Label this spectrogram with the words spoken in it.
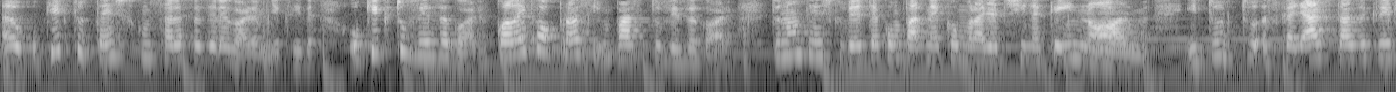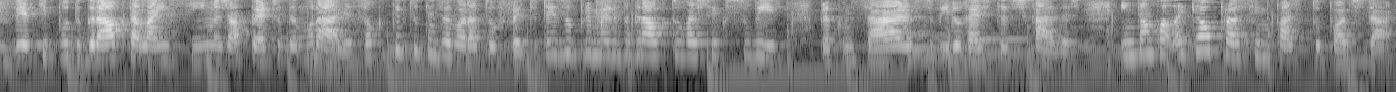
Uh, o que é que tu tens que começar a fazer agora, minha querida? O que é que tu vês agora? Qual é que é o próximo passo que tu vês agora? Tu não tens que ver até comparo né, com a muralha de China, que é enorme. E tu, tu, se calhar, tu estás a querer ver tipo o degrau que está lá em cima, já perto da muralha. Só que o que é que tu tens agora à tua frente? Tu tens o primeiro degrau que tu vais ter que subir para começar a subir o resto das escadas. Então, qual é que é o próximo passo que tu podes dar?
